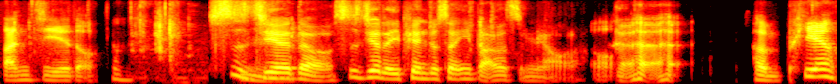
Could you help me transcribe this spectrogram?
单阶的 四阶的，四阶的一片就剩一百二十秒了。哦，很偏，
